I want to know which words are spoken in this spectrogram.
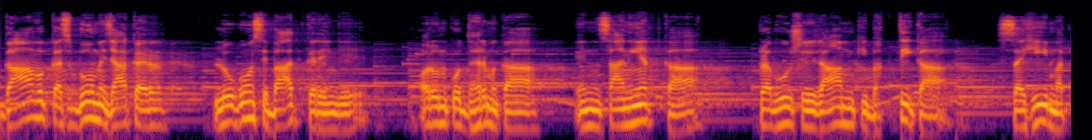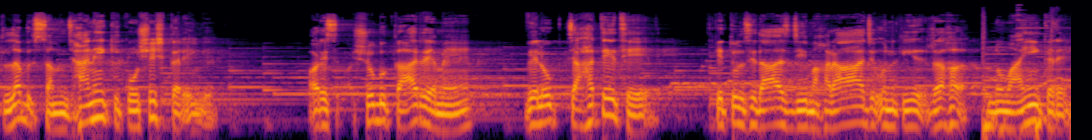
गाँव कस्बों में जाकर लोगों से बात करेंगे और उनको धर्म का इंसानियत का, प्रभु श्री राम की भक्ति का सही मतलब समझाने की कोशिश करेंगे। और इस शुभ कार्य में वे लोग चाहते थे कि तुलसीदास जी महाराज उनकी रह नुमाई करें।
